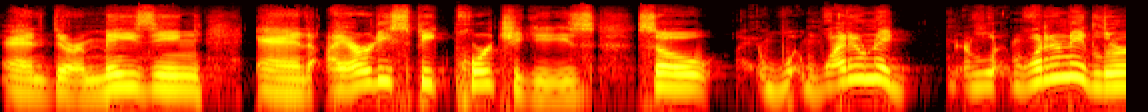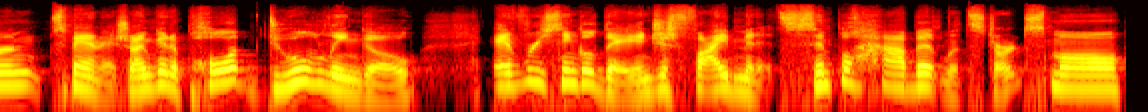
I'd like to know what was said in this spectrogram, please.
and they're amazing. And I already speak Portuguese, so why don't I why don't I learn Spanish? I'm going to pull up Duolingo every single day in just five minutes. Simple habit. Let's start small.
